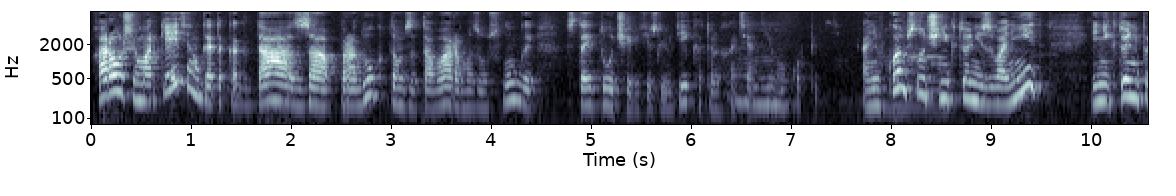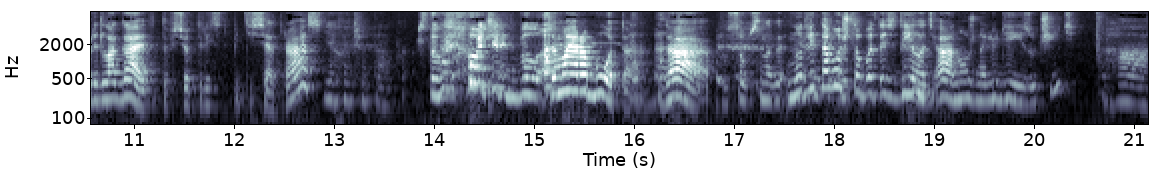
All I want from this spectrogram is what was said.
Хороший маркетинг – это когда за продуктом, за товаром и за услугой стоит очередь из людей, которые хотят mm. его купить. А ни в коем случае никто не звонит, и никто не предлагает это все 30-50 раз. Я хочу так, чтобы очередь была. Это моя работа, да, собственно. Но для того, чтобы это сделать, а, нужно людей изучить, Ага.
